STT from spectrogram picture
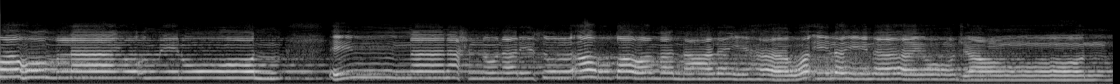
وهم لا يؤمنون. إنا نحن نرث الأرض ومن عليها وإلينا يرجعون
